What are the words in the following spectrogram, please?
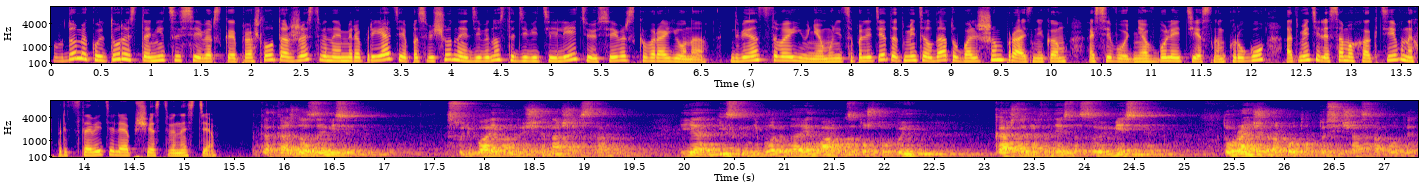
В Доме культуры станицы Северской прошло торжественное мероприятие, посвященное 99-летию Северского района. 12 июня муниципалитет отметил дату большим праздником, а сегодня в более тесном кругу отметили самых активных представителей общественности. От каждого зависит судьба и будущее нашей страны. И я искренне благодарен вам за то, что вы, каждый находясь на своем месте, кто раньше работал, кто сейчас работает,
